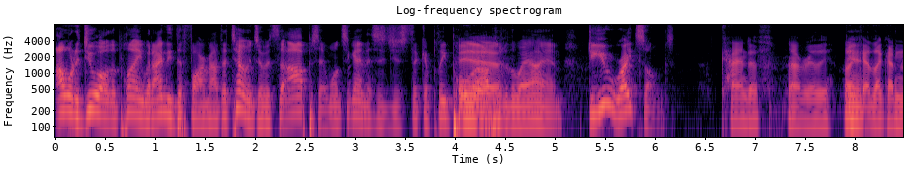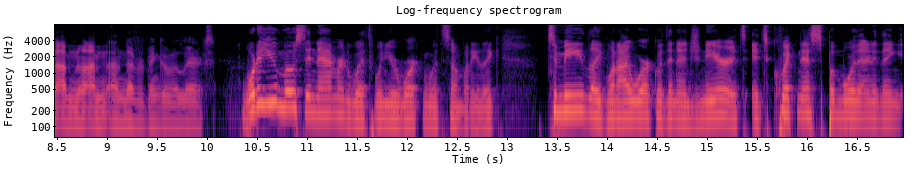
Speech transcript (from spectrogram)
I want to do all the playing, but I need to farm out the tone. So it's the opposite. Once again, this is just the complete polar Yeah. opposite of the way I am. Do you write songs? Kind of, not really. Like Yeah. like I'm I'm I'm I've never been good with lyrics. What are you most enamored with when you're working with somebody? Like to me, like when I work with an engineer, it's it's quickness, but more than anything,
